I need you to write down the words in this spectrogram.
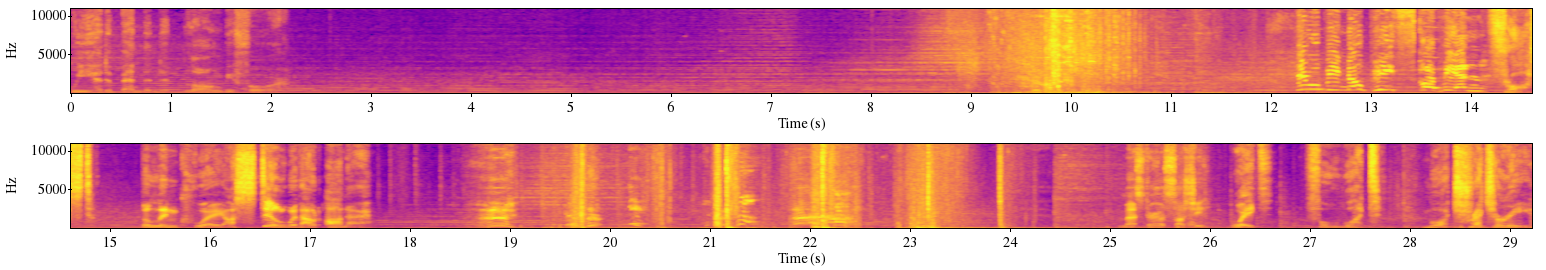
We had abandoned it long before. There will be no peace, Scorpion! Frost! The Lin Kuei are still without honor! Master Hasashi, wait! For what? More treachery!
